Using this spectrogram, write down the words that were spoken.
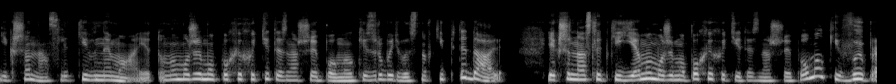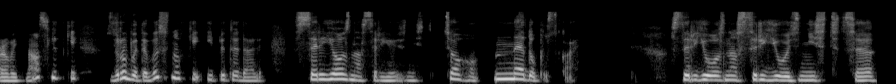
Якщо наслідків немає, то ми можемо похихотіти з нашої помилки, зробити висновки і піти далі. Якщо наслідки є, ми можемо похихотіти з нашої помилки, виправити наслідки, зробити висновки і піти далі. Серйозна серйозність цього не допускає серйозна серйозність. Це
